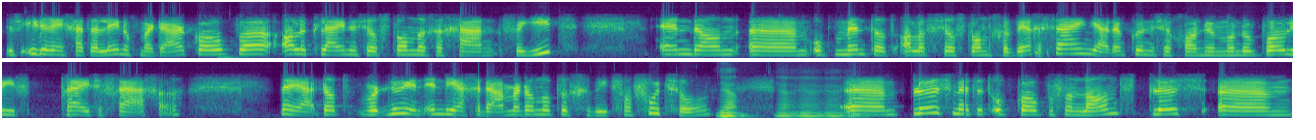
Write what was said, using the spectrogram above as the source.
Dus iedereen gaat alleen nog maar daar kopen. Alle kleine zelfstandigen gaan failliet. En dan ehm, op het moment dat alle zelfstandigen weg zijn, ja, dan kunnen ze gewoon hun monopolieprijzen vragen. Nou ja, dat wordt nu in India gedaan, maar dan op het gebied van voedsel. Ja, ja, ja. ja, ja. Ehm, plus met het opkopen van land. Plus, ehm,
